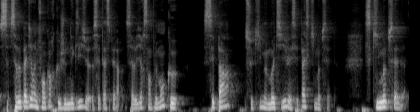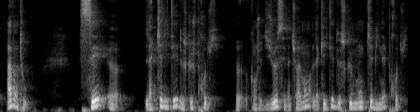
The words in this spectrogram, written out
Ça, ne veut pas dire une fois encore que je néglige cet aspect-là. Ça veut dire simplement que c'est pas ce qui me motive et c'est pas ce qui m'obsède. Ce qui m'obsède avant tout, c'est euh, la qualité de ce que je produis. Euh, quand je dis je, c'est naturellement la qualité de ce que mon cabinet produit.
